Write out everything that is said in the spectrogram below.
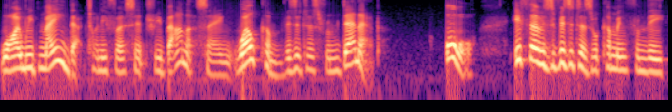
why we'd made that 21st century banner saying, Welcome, visitors from Deneb. Or if those visitors were coming from the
